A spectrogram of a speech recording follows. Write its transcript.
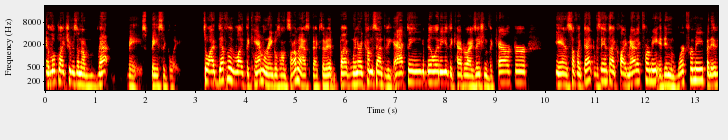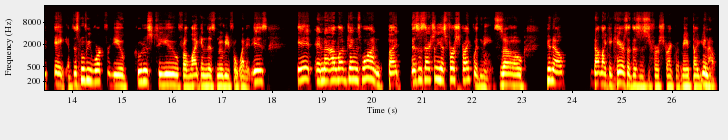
It looked like she was in a rat maze, basically. So I definitely like the camera angles on some aspects of it, but when it comes down to the acting ability, the characterization of the character, and stuff like that. It was anticlimactic for me. It didn't work for me. But if hey, if this movie worked for you, kudos to you for liking this movie for what it is. It and I love James Wan, but this is actually his first strike with me. So, you know, not like he cares that this is his first strike with me, but you know,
